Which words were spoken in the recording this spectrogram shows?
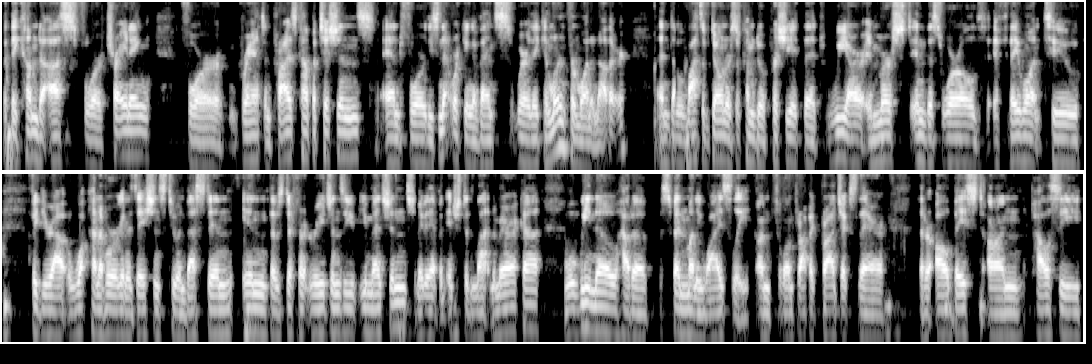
but they come to us for training, for grant and prize competitions, and for these networking events where they can learn from one another. And lots of donors have come to appreciate that we are immersed in this world. If they want to figure out what kind of organizations to invest in in those different regions you, you mentioned. Maybe they have an interest in Latin America. Well, we know how to spend money wisely on philanthropic projects there that are all based on policy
